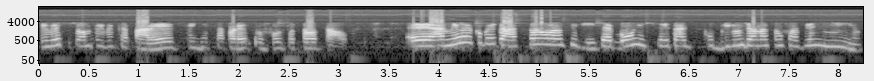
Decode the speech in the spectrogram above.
tem vezes que some, tem vezes que aparece, tem vezes que aparece por força total. É, a minha recomendação é o seguinte, é bom você estar descobrindo onde elas estão fazendo ninho.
